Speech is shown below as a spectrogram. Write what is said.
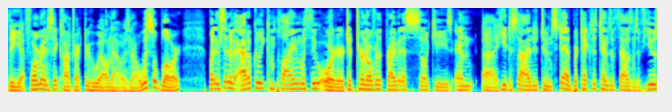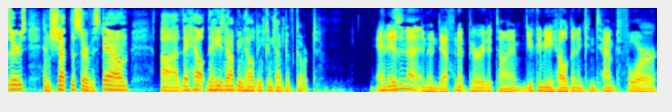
the uh, former NSA contractor who well now is now a whistleblower. But instead of adequately complying with the order to turn over the private SSL keys, and uh, he decided to instead protect his tens of thousands of users and shut the service down. Uh, they held that he's now being held in contempt of court. And isn't that an indefinite period of time? You can be held in contempt for.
